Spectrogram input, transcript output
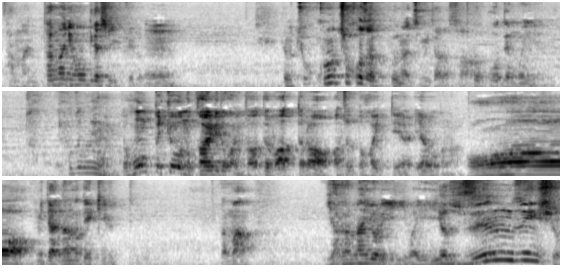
たまに。たまに本気出して行くけど、うん。でもちょこのチョコザップのやつ見たらさどこでもいいよどこでもいいもんね本当今日の帰りとかに例えばあったらあちょっと入ってややろうかな。おみたいなのができるっていう。まあやらないよりはいい。いや全然いいでしょ。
